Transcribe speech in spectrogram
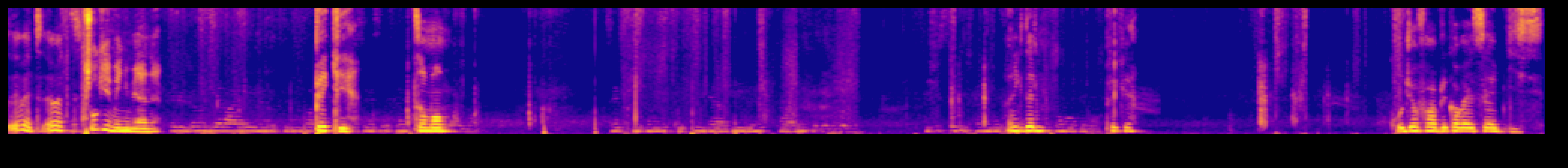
Evet, evet. Çok eminim yani. Peki. Tamam. Hadi gidelim. Peki. Koca fabrika vs biz.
